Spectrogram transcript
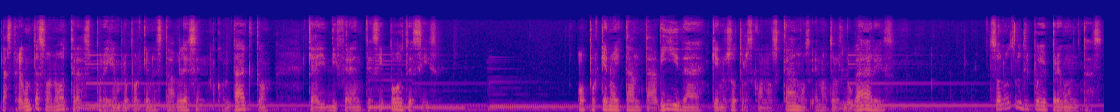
Las preguntas son otras, por ejemplo, ¿por qué no establecen contacto? Que hay diferentes hipótesis. ¿O por qué no hay tanta vida que nosotros conozcamos en otros lugares? Son otro tipo de preguntas.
